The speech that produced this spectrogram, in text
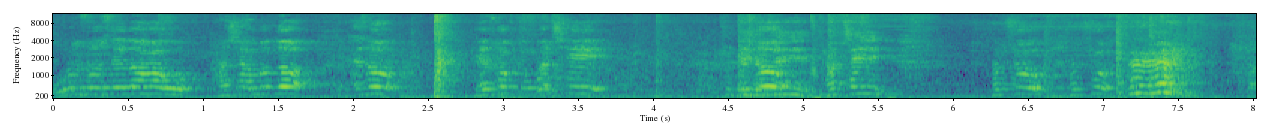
오른손 셋업하고 다시 한 번 더. 계속, 계속 똑같이. 계속. 천천히. 3초, 3초. 자,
